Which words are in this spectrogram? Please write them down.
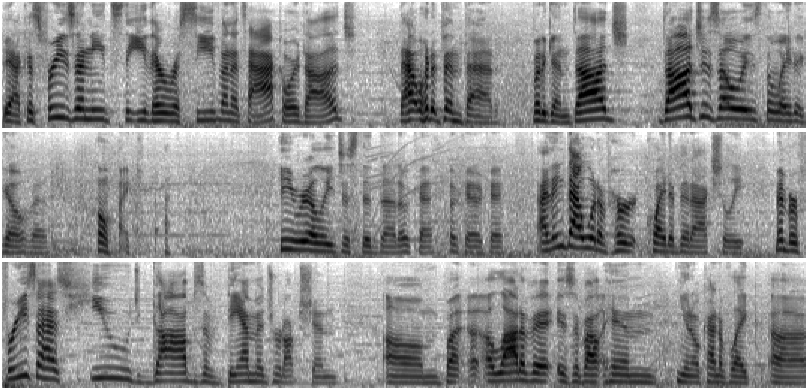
Yeah, because Frieza needs to either receive an attack or dodge. That would have been bad. But again, dodge. Dodge is always the way to go, man. Oh my god. He really just did that. Okay. Okay, okay. I think that would have hurt quite a bit, actually. Remember, Frieza has huge gobs of damage reduction. Um, but a, lot of it is about him, you know, kind of like, uh,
